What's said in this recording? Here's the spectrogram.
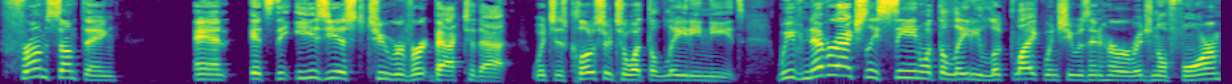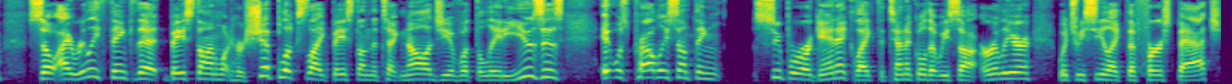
from something, and it's the easiest to revert back to that, which is closer to what the lady needs. We've never actually seen what the lady looked like when she was in her original form. So I really think that based on what her ship looks like, based on the technology of what the lady uses, it was probably something super organic, like the tentacle that we saw earlier, which we see like the first batch.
